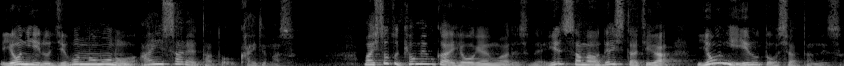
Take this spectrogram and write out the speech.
世にいる自分のものを愛されたと書いてます。まあ、一つ興味深い表現はですね、イエス様は弟子たちが世にいるとおっしゃったんです。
